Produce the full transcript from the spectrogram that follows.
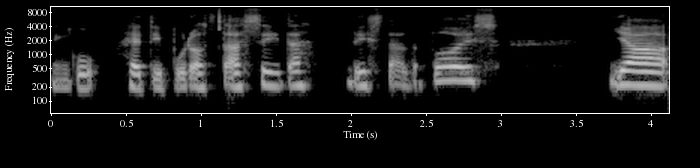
niin kuin heti pudottaa siitä listalta pois. Ja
